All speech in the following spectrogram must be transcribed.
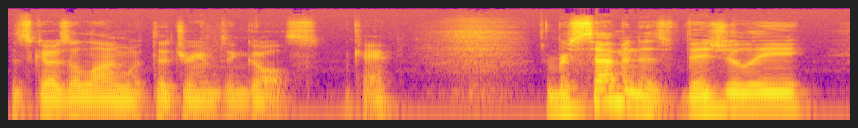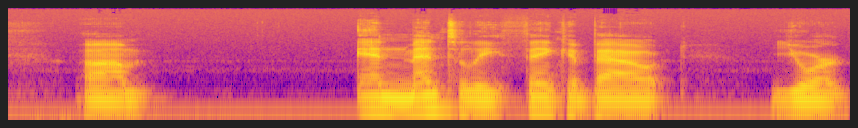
this goes along with the dreams and goals. Okay, number seven is visually um, and mentally think about your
